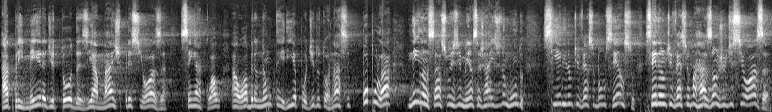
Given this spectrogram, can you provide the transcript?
a primeira de todas e a mais preciosa, sem a qual a obra não teria podido tornar-se popular, nem lançar suas imensas raízes no mundo, se ele não tivesse bom senso, se ele não tivesse uma razão judiciosa.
